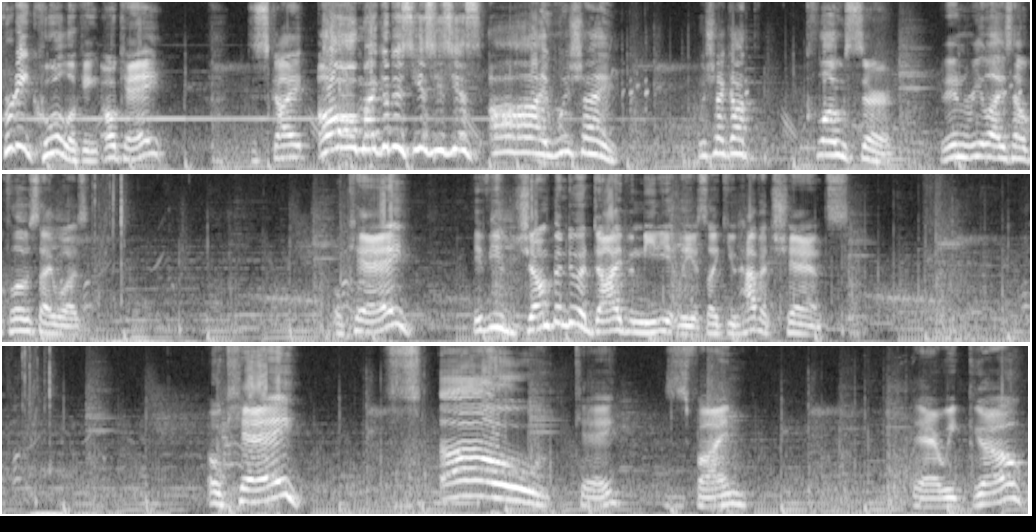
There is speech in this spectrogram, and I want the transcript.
Pretty cool looking. Okay. The sky. Oh my goodness, yes, yes, yes. Ah, oh, I wish I, wish I got closer. I didn't realize how close I was. Okay. If you jump into a dive immediately, it's like you have a chance. Okay. Oh, okay. This is fine. There we go.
